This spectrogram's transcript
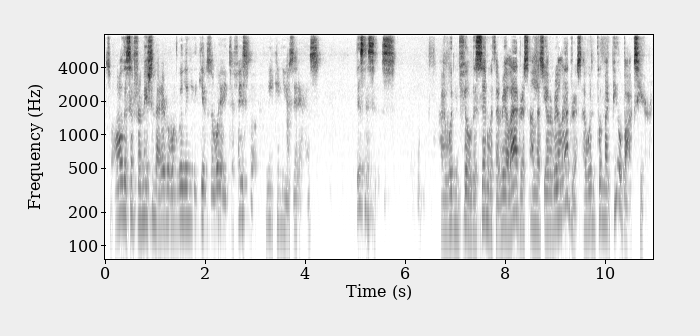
So all this information that everyone willingly gives away to Facebook, we can use it as businesses. I wouldn't fill this in with a real address unless you have a real address. I wouldn't put my P.O. box here.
